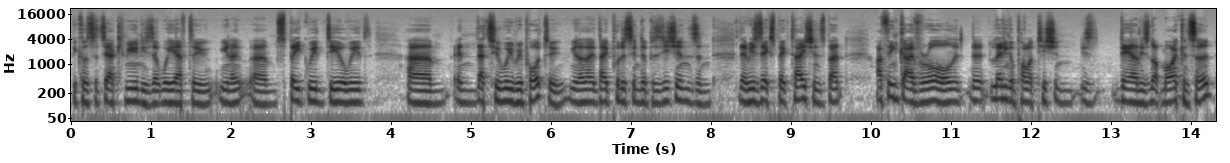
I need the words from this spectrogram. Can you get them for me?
because it's our communities that we have to you know um, speak with, deal with. Um, and that's who we report to. You know, they, they put us into positions, and there is expectations. But I think overall, it- letting a politician is down is not my concern.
